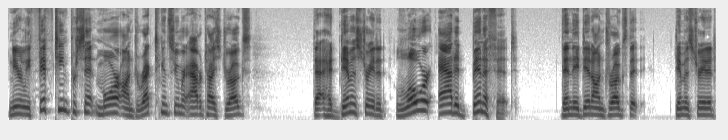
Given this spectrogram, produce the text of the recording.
nearly 15% more on direct to consumer advertised drugs that had demonstrated lower added benefit than they did on drugs that demonstrated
